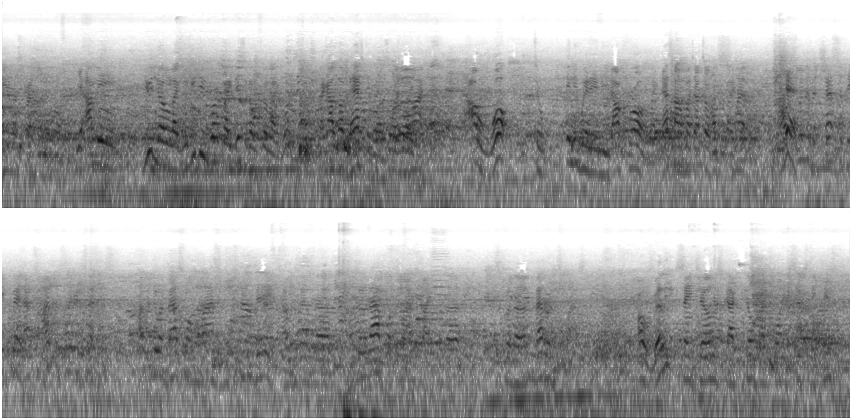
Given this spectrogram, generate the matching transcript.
fearless president. Yeah, I mean, you know, like when you do work like this, it don't feel like work. Like I love basketball, so it's like I'll walk to anywhere they need. I'll crawl. Like that's how much I told people. Like, I was yeah. swimming the Chesapeake Bay. That's I'm just like I said. I've been doing basketball in the last 18 days. I was in uh, I was in Annapolis last night for the for the veterans class. Oh, really? St. Joe's got killed by 2060 Houston.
